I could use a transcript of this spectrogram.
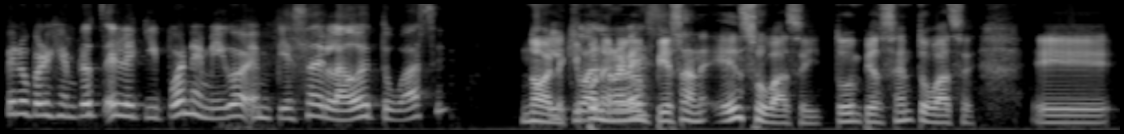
pero por ejemplo, el equipo enemigo empieza del lado de tu base. No, el ¿Y tú equipo enemigo revés? empieza en su base y tú empiezas en tu base. Eh,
